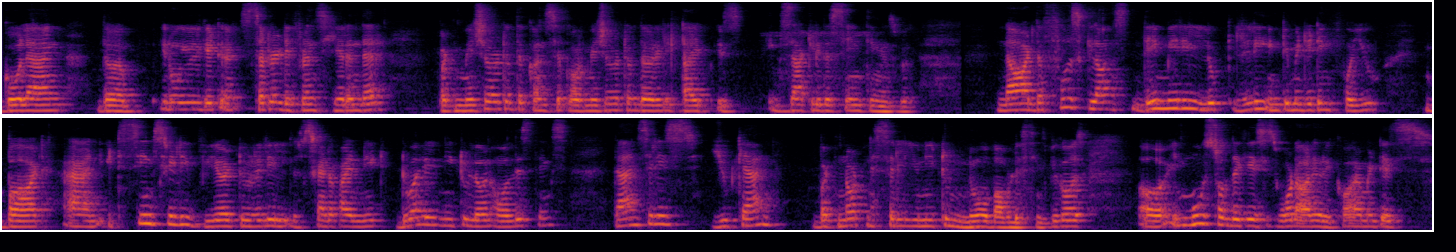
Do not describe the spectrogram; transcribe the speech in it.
golang the you know you'll get a subtle difference here and there but majority of the concept or majority of the real type is exactly the same thing as well. Now at the first glance they may really look really intimidating for you but and it seems really weird to really just kind of I need do I really need to learn all these things? The answer is you can but not necessarily you need to know about these things because uh, in most of the cases what are the requirement is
